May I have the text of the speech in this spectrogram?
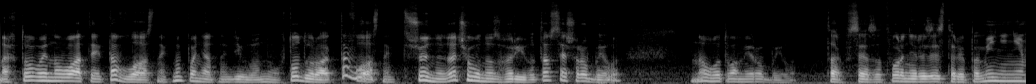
А хто винуватий? Та власник. Ну, понятне діло, ну хто дурак? Та власник. Що не, а чого воно згоріло? Та все ж робило. Ну, от вам і робило. Так, все, затворні резистори поміняні,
